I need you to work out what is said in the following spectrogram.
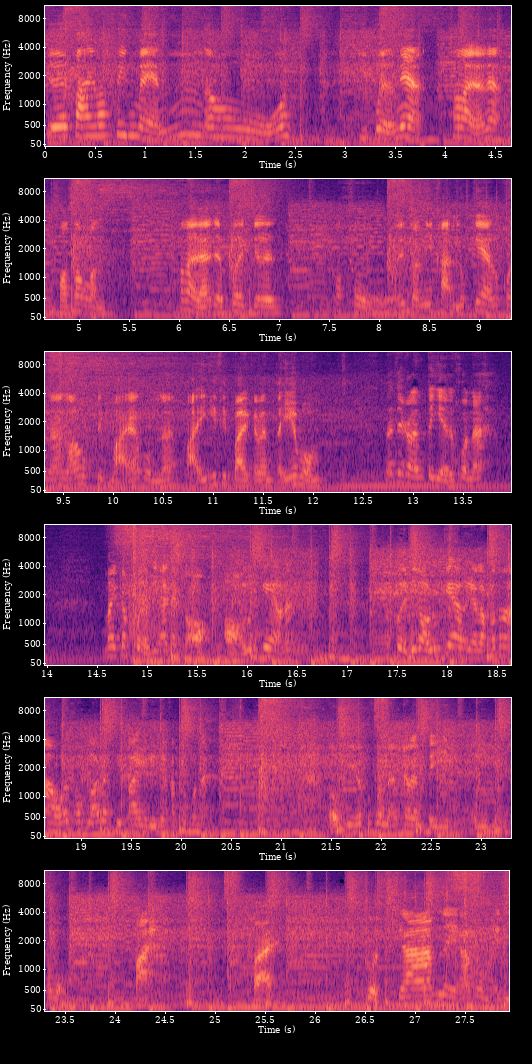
เกินไปวัคซีนแหมนโอ้โหกี่เปิดแล้วเนี่ย เท่าไหร่แล้วเนี่ยผมขอส่องก่อน เท่าไหร่แล้วเดี๋ยวเปิดเกิน โอ้โหไอตอนนี้ขาดลูกแก้วทุกคนนะร้อยหกสิบใบครับผมนะไปยี่สิบใบการันตีครับผม น่าจะการันตีอะทุกคนนะ ไม่ก็เปิดที่อาจจะออกออกลูกแก้วนะถ้าเปิดที่ออกลูกแก้วเนี่ยเราก็ต้องเอาให้ครบร้อยแปดสิบใบอยู่ดีนะครับทุกคนนะ โอเคครับทุกคนนะการันตีไอดีนี้ครับผมไปไปกดข้ามเลยครับผมไอดี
